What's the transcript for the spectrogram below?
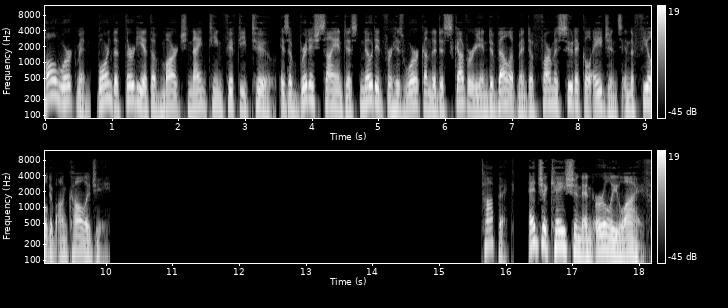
Paul Workman, born 30 March 1952 is a British scientist noted for his work on the discovery and development of pharmaceutical agents in the field of oncology. Education and early life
